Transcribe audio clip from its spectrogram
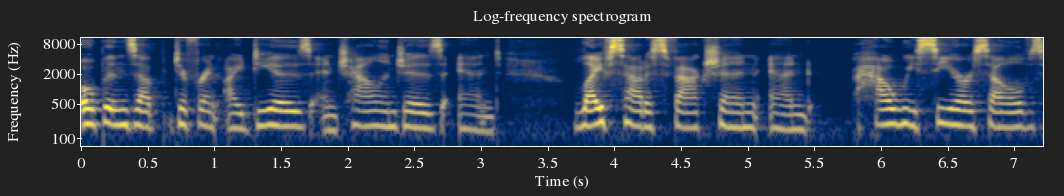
opens up different ideas and challenges and life satisfaction and how we see ourselves,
